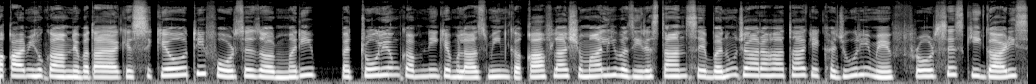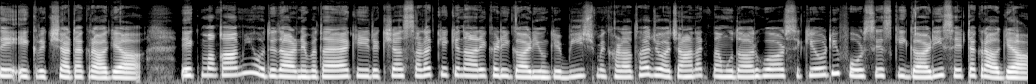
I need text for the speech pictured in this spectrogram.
مقامی حکام نے بتایا کہ سیکیورٹی فورسز اور مری پٹرولیم کمپنی کے ملازمین کا قافلہ شمالی وزیرستان سے بنو جا رہا تھا کہ کھجوری میں فورسز کی گاڑی سے ایک رکشہ ٹکرا گیا ایک مقامی عہدیدار نے بتایا کہ یہ رکشہ سڑک کے کنارے کھڑی گاڑیوں کے بیچ میں کھڑا تھا جو اچانک نمودار ہوا اور سیکیورٹی فورسز کی گاڑی سے ٹکرا گیا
